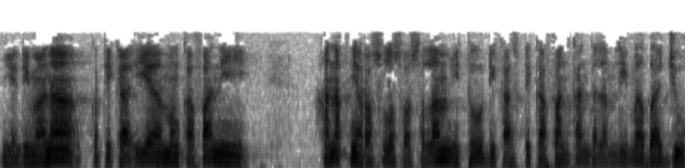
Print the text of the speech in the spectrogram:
Ya, di mana ketika ia mengkafani anaknya Rasulullah SAW itu dikafankan dalam lima baju.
